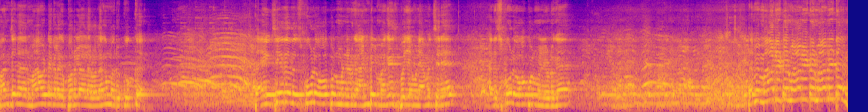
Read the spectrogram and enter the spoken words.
பஞ்சநாதன் மாவட்ட கழக பொருளாளர் வழங்கும் ஒரு குக்கர் தயவு செய்து அந்த ஸ்கூலை ஓபன் பண்ணி விடுங்க. அன்பில் மகேஷ் பொய்யாமொழி அமைச்சர் அந்த ஸ்கூலை ஓபன் பண்ணி விடுங்க. தம்பி மாறிட்டன் மாறிட்டன் மாறிட்டன்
